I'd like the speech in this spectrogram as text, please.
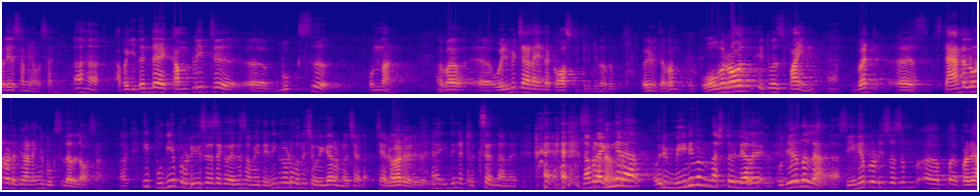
ഒരേ സമയം അവസാനിക്കുന്നു. അപ്പൊ ഇതിന്റെ കംപ്ലീറ്റ് ബുക്സ് ഒന്നാണ്. അപ്പോൾ ഒരുമിച്ചാണ് അതിന്റെ കോസ്റ്റ് ഇട്ടിരിക്കുന്നതും. ഒരുമിച്ച്. അപ്പം overall it was fine but standalone എടുക്കുകയാണെങ്കിൽ ബുക്സിൽ അത് ലോസ് ആണ്. ഈ പുതിയ പ്രൊഡ്യൂസേഴ്സ് ഒക്കെ വരുന്ന സമയത്ത് നിങ്ങളോട് വന്ന് ചോദിക്കാറുണ്ടോ ചേട്ടാ? ചേട്ടാ ഒരുപാട് പേര് ഇതിന്റെ ട്രിക്സ് എന്താണ്? നമ്മൾ എങ്ങനെ ഒരു മിനിമം നഷ്ടമില്ലാതെ പുതിയതെന്നല്ല. സീനിയർ പ്രൊഡ്യൂസേഴ്സും പഴയ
